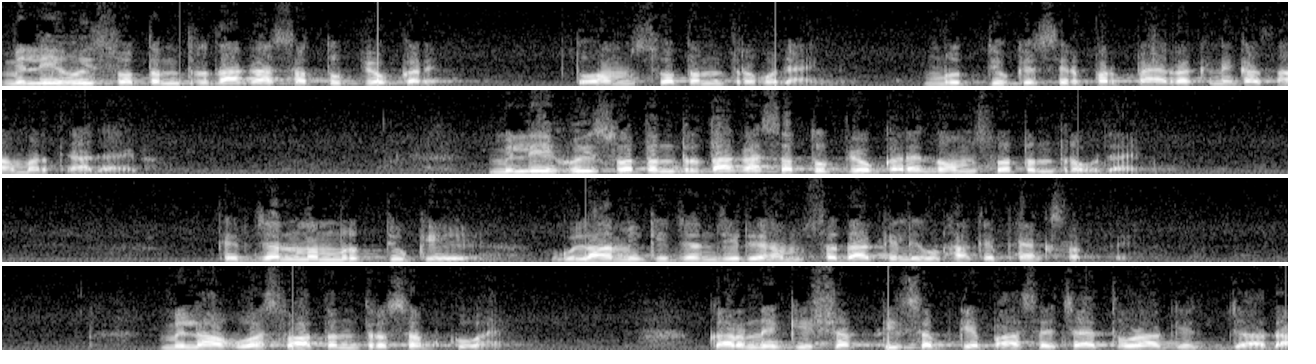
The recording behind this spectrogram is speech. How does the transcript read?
मिली हुई स्वतंत्रता का सदुपयोग करें तो हम स्वतंत्र हो जाएँगे। मृत्यु के सिर पर पैर रखने का सामर्थ्य आ जाएगा। मिली हुई स्वतंत्रता का सदुपयोग करें तो हम स्वतंत्र हो जाएँगे। फिर जन्म मृत्यु के गुलामी की जंजीरें हम सदा के लिए उठा के फेंक सकते मिला हुआ स्वातंत्र सबको है। करने की शक्ति सबके पास है, चाहे थोड़ा के ज़्यादा।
